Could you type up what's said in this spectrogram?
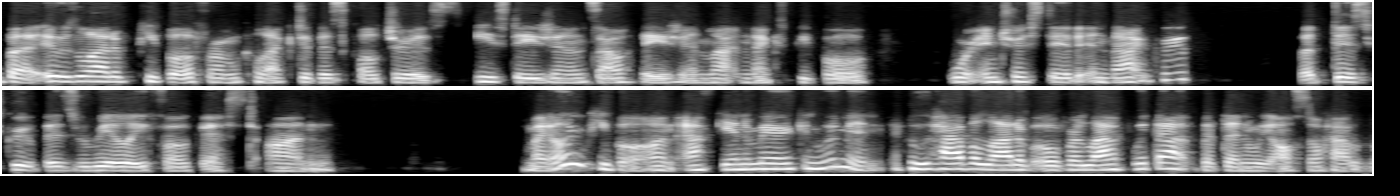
but it was a lot of people from collectivist cultures, East Asian South Asian, Latinx people were interested in that group. But this group is really focused on my own people, on Afghan American women who have a lot of overlap with that. But then we also have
